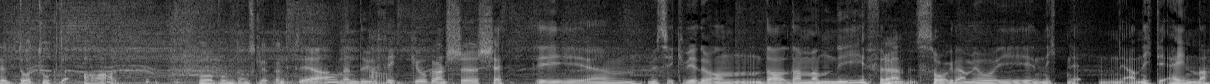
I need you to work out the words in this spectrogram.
det, Da tok det av på, på ungdomsklubben. Ja, men du fikk jo kanskje sett i um, musikkvideoen da de var ny, for jeg så dem jo i 19, ja, 91 da,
